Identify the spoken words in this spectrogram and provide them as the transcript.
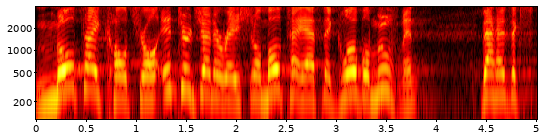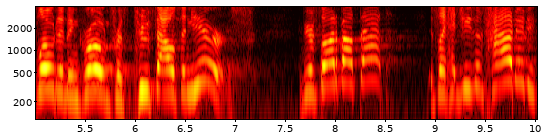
multicultural, intergenerational, multi ethnic global movement that has exploded and grown for 2,000 years. Have you ever thought about that? It's like, Jesus, how did, he,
